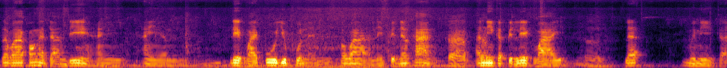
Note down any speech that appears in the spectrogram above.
แต่ว่าของอาจารย์ที่ให้ให้อันเลขวายปูอยุพุ่นนั่นเพราะว่านี่เป็นแนวทาง ครับอันนี้ก็เป็นเลขวาย เออ และมือนี้ก็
